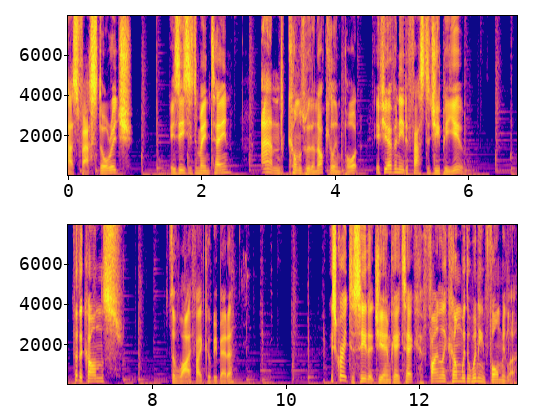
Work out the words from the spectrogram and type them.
has fast storage, is easy to maintain, and comes with an Oculink port if you ever need a faster GPU. For the cons, the Wi-Fi could be better. It's great to see that GMKtec have finally come with a winning formula.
